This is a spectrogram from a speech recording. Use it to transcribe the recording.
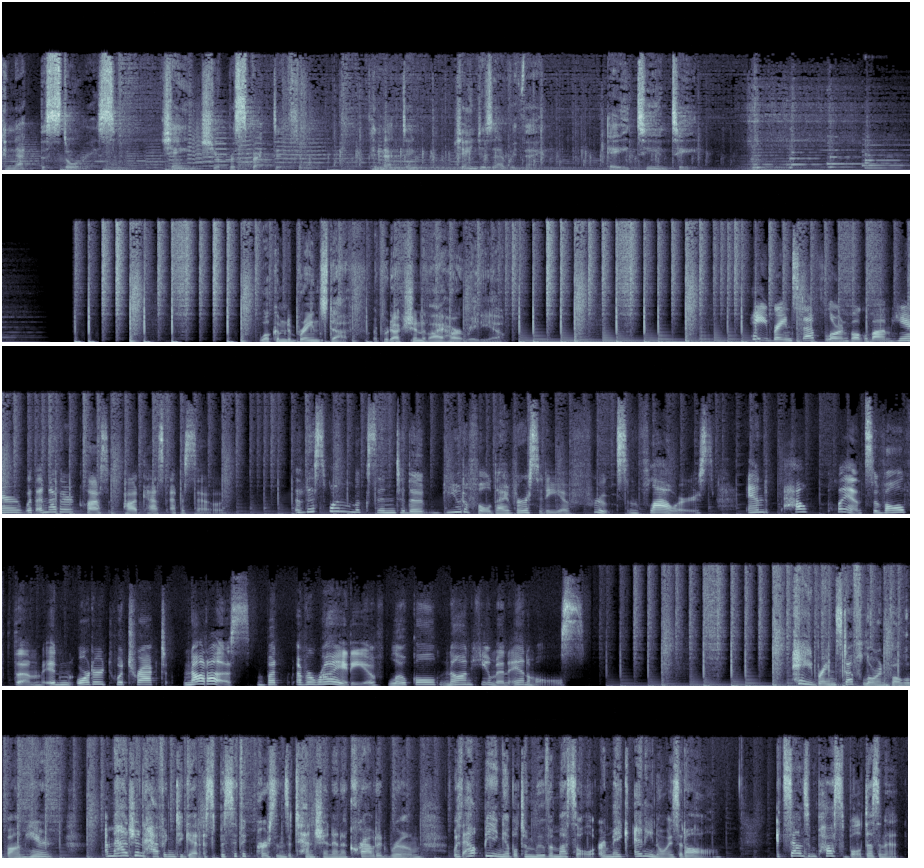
Connect the stories. Change your perspective. Connecting changes everything. AT&T. Welcome to Brainstuff, a production of iHeartRadio. Hey, Brainstuff, Lauren Vogelbaum here with another classic podcast episode. This one looks into the beautiful diversity of fruits and flowers and how plants evolved them in order to attract not us, but a variety of local, non human animals. Hey, Brainstuff, Lauren Vogelbaum here. Imagine having to get a specific person's attention in a crowded room without being able to move a muscle or make any noise at all. It sounds impossible, doesn't it?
